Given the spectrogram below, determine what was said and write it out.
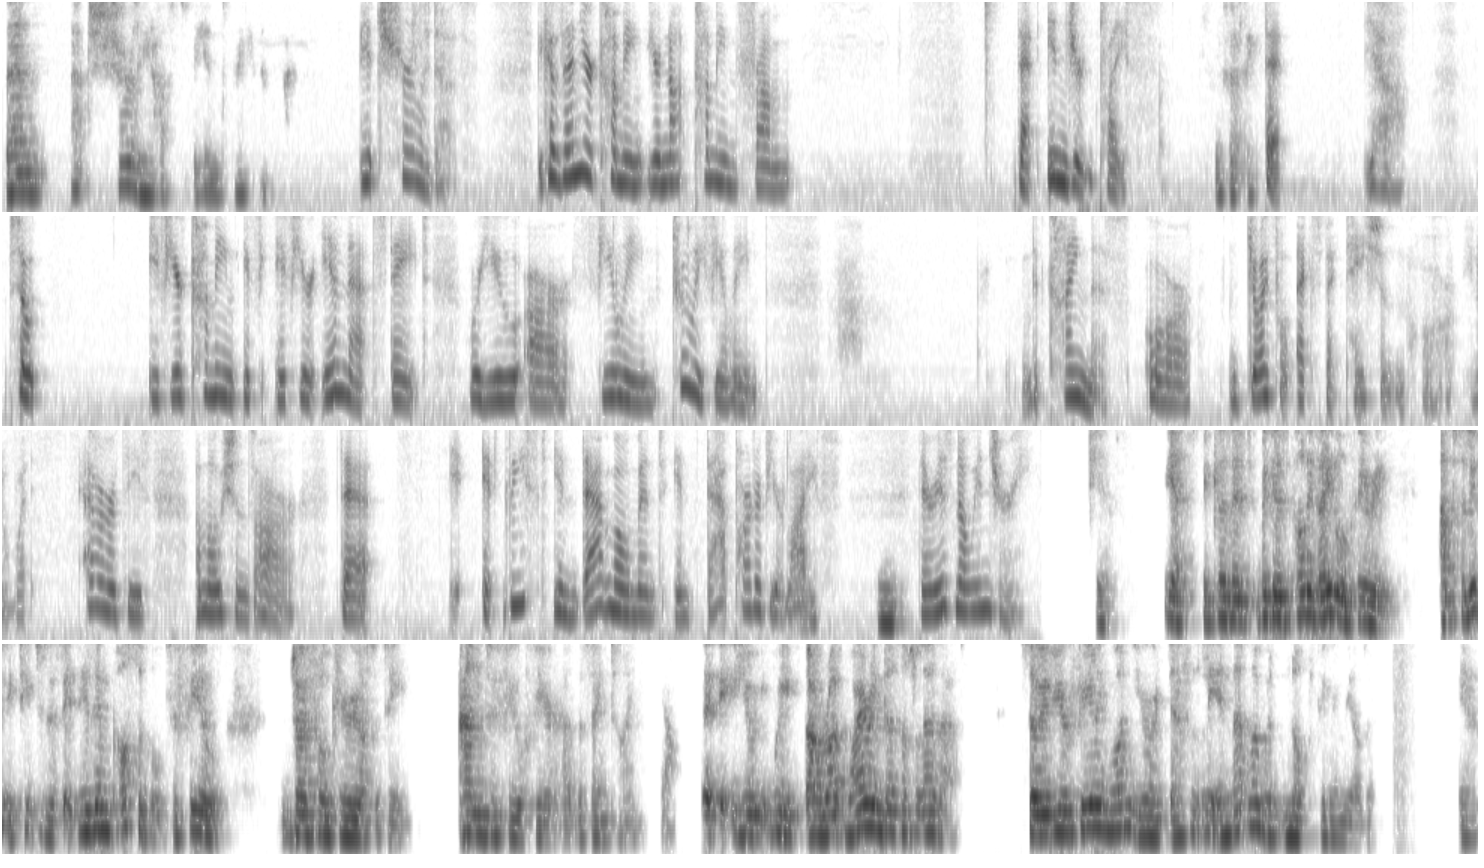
then that surely has to begin to make an impact. It surely does. Because then you're coming, you're not coming from that injured place. Exactly. That, yeah. So if you're coming, if, if you're in that state where you are feeling, truly feeling um, the kindness or joyful expectation or, you know, whatever these emotions are, that at least in that moment, in that part of your life, Mm. there is no injury. Yes. Yes, because it's because polyvagal theory absolutely teaches us it is impossible to feel joyful curiosity and to feel fear at the same time. Yeah. It- it- You, we, our wiring does not allow that. So if you're feeling one, you're definitely in that moment not feeling the other. Yeah.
